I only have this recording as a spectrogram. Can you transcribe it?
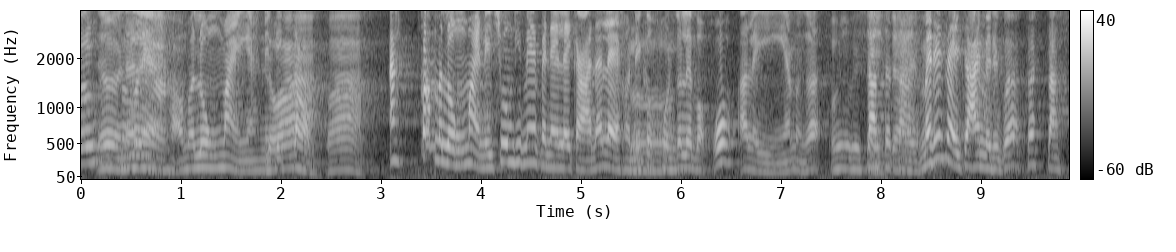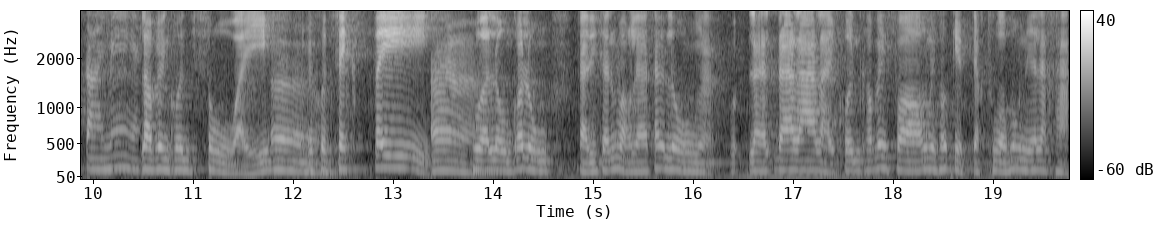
มั้งเออนั่นแหละทำไมอเขาเอามาลงใหม่ไงในหรือทิกว่าตอก ว่า อะก็มาลงใหม่ในช่วงที่แม่ไปในรายการนั่นแหละคราวนี้ก็เออคนก็เลยบอกโอ้อะไรอย่างเงี้ยเหมือนก็โอ้ยอย่าไปใส่ตามสไตล์ใจ ไม่ได้ใส่ใจหมายถึงว่าก็ตามสไตล์แม่ไง เราเป็นคนสวยเออเป็นคนเซ็กซี่เออ ทัวร์ลงก็ลง แต่ดิฉันบอกแล้วถ้าลงอะดาราหลายคนเขาไม่ฟ้องเนี่ยเขาเก็บจากทัวร์พวกนี้แหละค่ะ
